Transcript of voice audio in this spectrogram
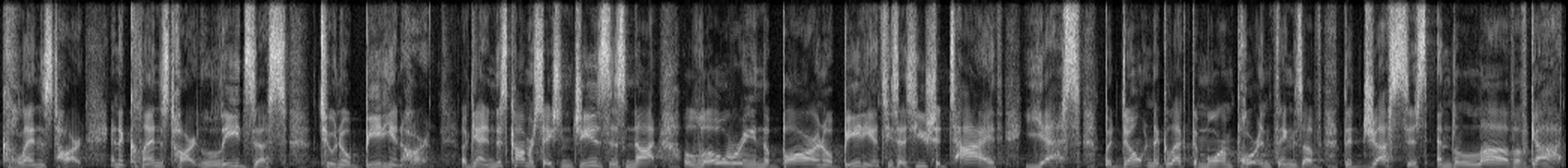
cleansed heart. And a cleansed heart leads us to an obedient heart. Again, in this conversation, Jesus is not lowering the bar on obedience. He says, You should tithe, yes, but don't neglect the more important things of the justice and the love of God.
